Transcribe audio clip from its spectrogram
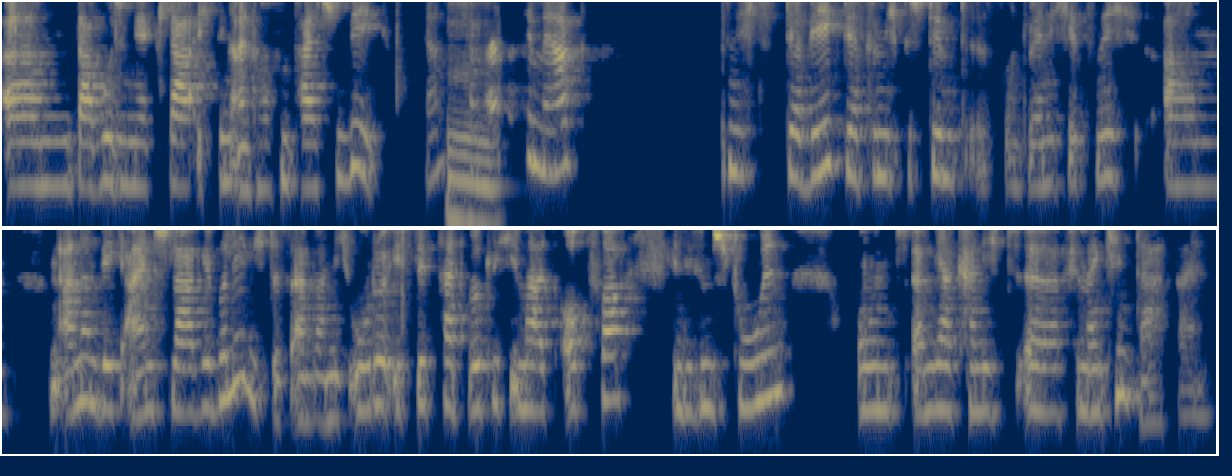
ähm, da wurde mir klar, ich bin einfach auf dem falschen Weg. Ja? Mhm. Ich habe einfach gemerkt, das ist nicht der Weg, der für mich bestimmt ist. Und wenn ich jetzt nicht ähm, einen anderen Weg einschlage, überlebe ich das einfach nicht. Oder ich sitze halt wirklich immer als Opfer in diesem Stuhl und ähm, ja, kann nicht äh, für mein Kind da sein.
